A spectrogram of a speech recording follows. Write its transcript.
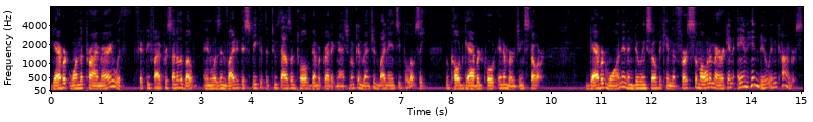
Gabbard won the primary with 55% of the vote and was invited to speak at the 2012 Democratic National Convention by Nancy Pelosi, who called Gabbard, quote, an emerging star. Gabbard won, and in doing so became the first Samoan American and Hindu in Congress.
